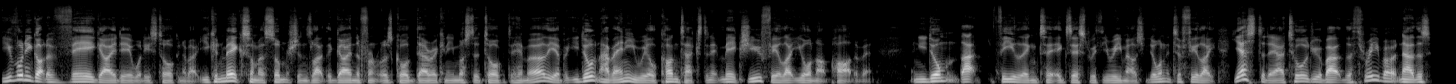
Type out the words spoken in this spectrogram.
you've only got a vague idea what he's talking about. You can make some assumptions, like the guy in the front row is called Derek, and he must have talked to him earlier, but you don't have any real context, and it makes you feel like you're not part of it. And you don't want that feeling to exist with your emails. You don't want it to feel like yesterday I told you about the three. But now there's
